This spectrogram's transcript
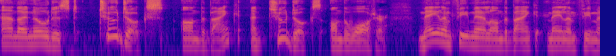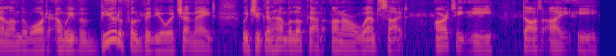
and I noticed two ducks on the bank and two ducks on the water. Male and female on the bank, male and female on the water. And we have a beautiful video which I made, which you can have a look at on our website, rte.ie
